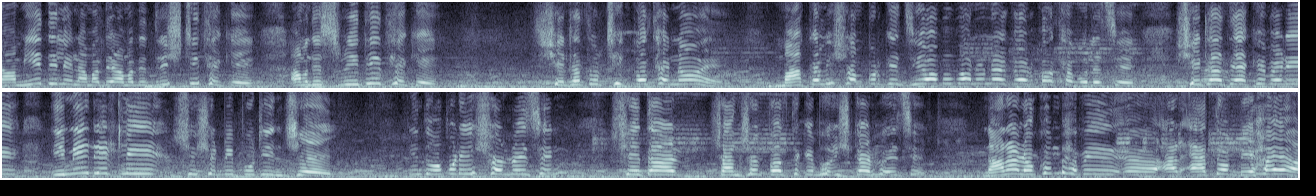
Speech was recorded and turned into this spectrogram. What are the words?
নামিয়ে দিলেন, আমাদের আমাদের দৃষ্টি থেকে, আমাদের স্মৃতি থেকে, সেটা তো ঠিক কথা নয়। মা কালী সম্পর্কে যে অবমাননাকর কথা বলেছে, সেটাতে একেবারে ইমিডিয়েটলি সে শুড বি জেল কিন্তু ওপরে ঈশ্বর রয়েছেন সে তার সাংসদ পদ থেকে বহিষ্কার হয়েছে। নানা রকমভাবে আর এত বেহায়া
